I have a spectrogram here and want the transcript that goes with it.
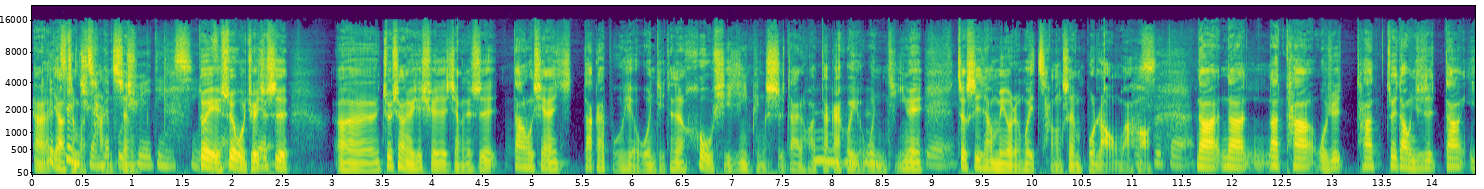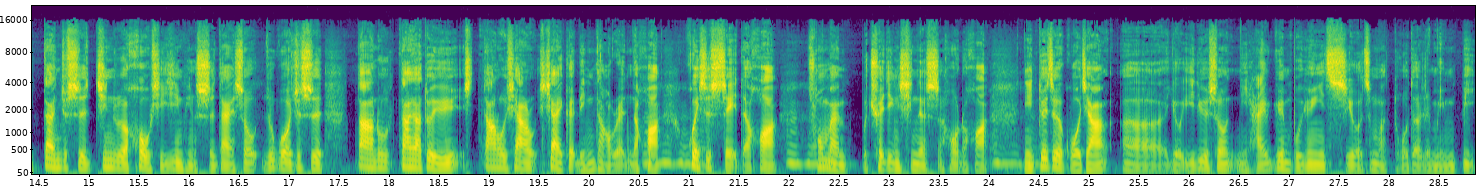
呃要怎么产生？对，所以我觉得就是。呃，就像有些学者讲，就是大陆现在大概不会有问题，但是后习近平时代的话，大概会有问题，嗯、因为这个世界上没有人会长生不老嘛，哈。是的。那那那他，我觉得他最大问题就是，当一旦就是进入了后习近平时代的时候，如果就是大陆大家对于大陆下下一个领导人的话，嗯、会是谁的话，嗯、充满不确定性的时候的话，嗯、你对这个国家呃有疑虑的时候，你还愿不愿意持有这么多的人民币？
